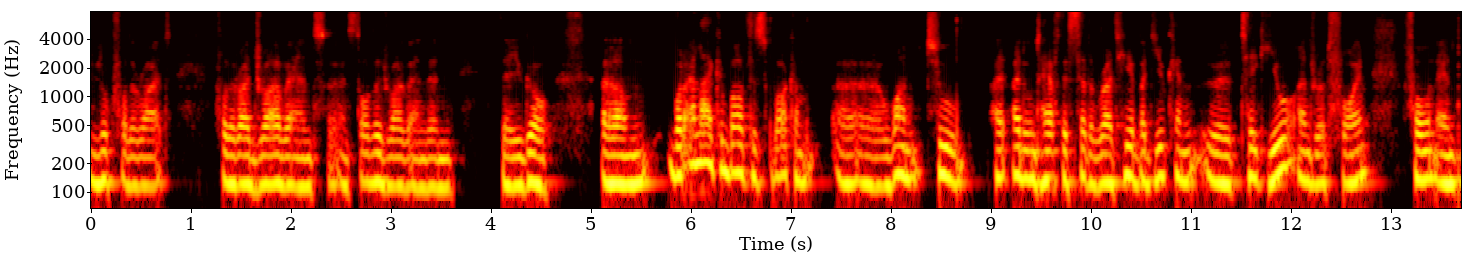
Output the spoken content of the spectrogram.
look for the right for the right driver and uh, install the driver, and then there you go. Um, what I like about this Wacom uh, One, Two, I, I, don't have this setup right here, but you can uh, take your Android phone, phone and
